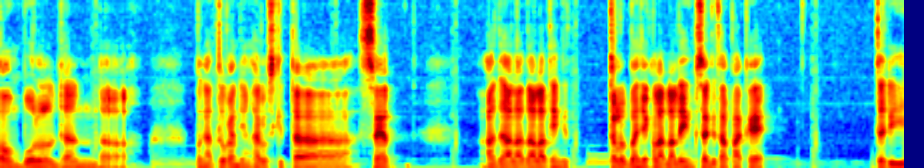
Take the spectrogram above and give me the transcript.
tombol dan uh, pengaturan yang harus kita set ada alat-alat yang terlalu banyak alat-alat yang bisa kita pakai jadi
